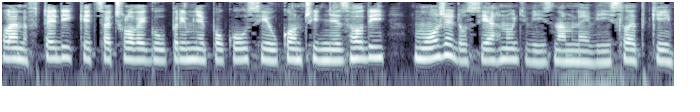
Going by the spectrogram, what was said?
Len vtedy, keď sa človek úprimne pokúsi ukončiť nezhody, môže dosiahnuť významné výsledky.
